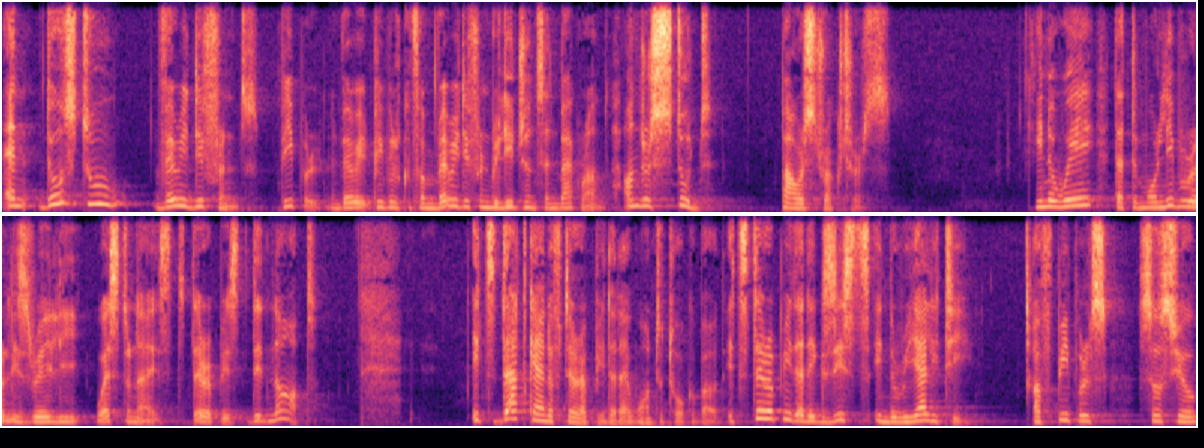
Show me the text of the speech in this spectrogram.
And those two very different people, and very people from very different religions and background, understood power structures in a way that the more liberal Israeli westernized therapist did not. It's that kind of therapy that I want to talk about. It's therapy that exists in the reality of people's socio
